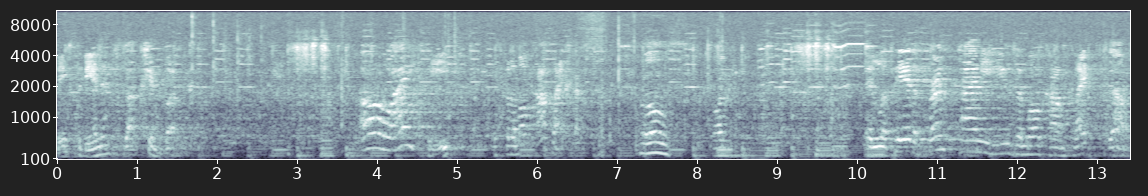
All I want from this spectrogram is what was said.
seems to be an instruction book. Oh, I see. It's for the more complex stuff. Oh, on. It'll appear the first time you use a more complex zone.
